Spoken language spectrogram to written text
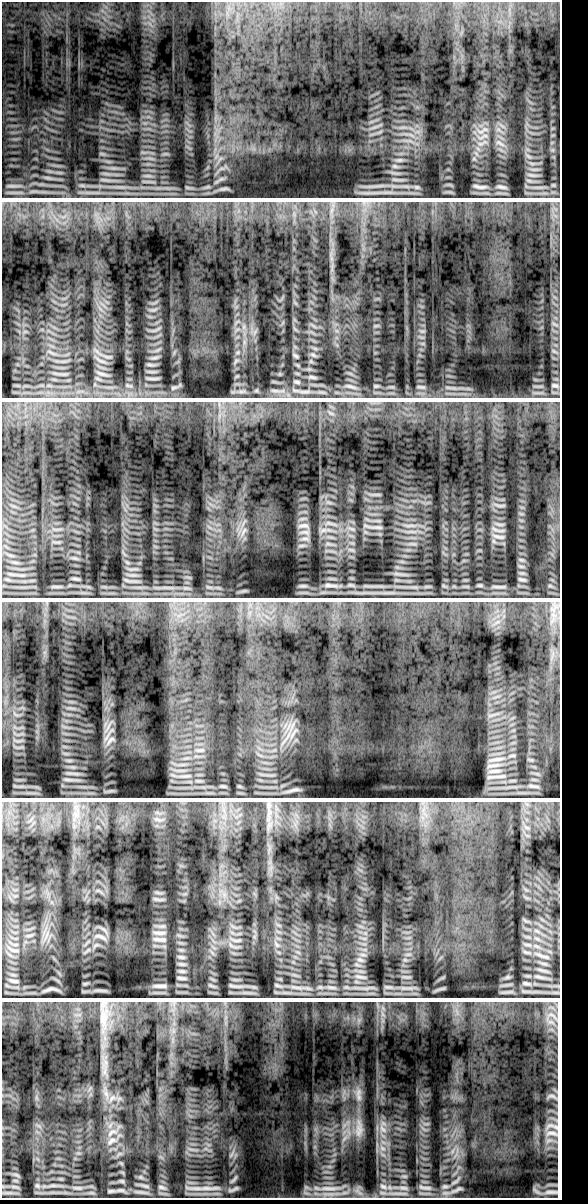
పురుగు రాకుండా ఉండాలంటే కూడా నీమ్ ఆయిల్ ఎక్కువ స్ప్రే చేస్తూ ఉంటే పురుగు రాదు. దాంతోపాటు మనకి పూత మంచిగా వస్తే గుర్తుపెట్టుకోండి. పూత రావట్లేదు అనుకుంటా ఉంటాం కదా మొక్కలకి. రెగ్యులర్గా నీమ్ ఆయిల్ తర్వాత వేపాకు కషాయం ఇస్తూ ఉంటే వారానికి ఒకసారి వారంలో ఒకసారి ఇది. ఒకసారి వేపాకు కషాయం ఇచ్చామనుకుని ఒక వన్ టూ మంత్స్లో పూత రాని మొక్కలు కూడా మంచిగా పూత వస్తాయి తెలుసా? ఇదిగోండి ఇక్కడ మొక్కకు కూడా ఇది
